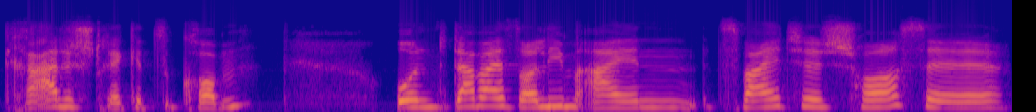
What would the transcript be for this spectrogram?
gerade Strecke zu kommen. Und dabei soll ihm ein zweite Chance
